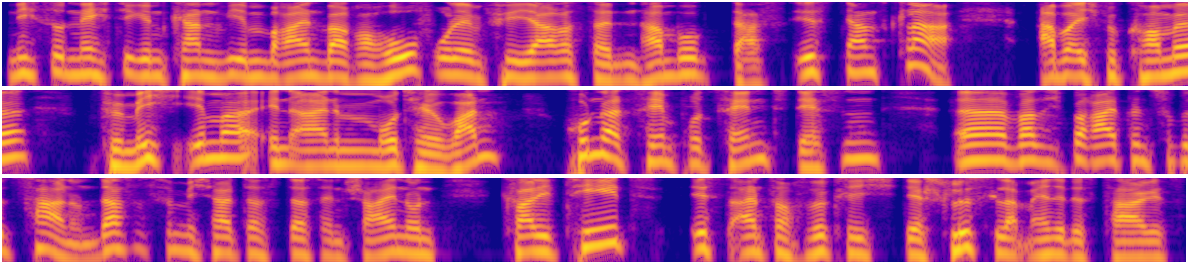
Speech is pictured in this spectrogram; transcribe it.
nicht so nächtigen kann wie im Breinbacher Hof oder im Vierjahreszeit in Hamburg, das ist ganz klar. Aber ich bekomme für mich immer in einem Motel One 110 Prozent dessen, äh, was ich bereit bin zu bezahlen. Und das ist für mich halt das, das Entscheidende. Und Qualität ist einfach wirklich der Schlüssel am Ende des Tages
